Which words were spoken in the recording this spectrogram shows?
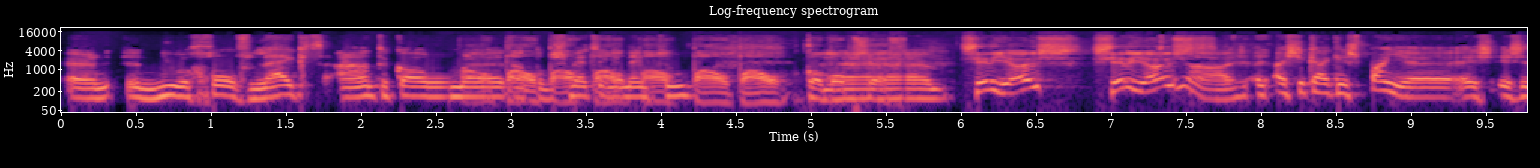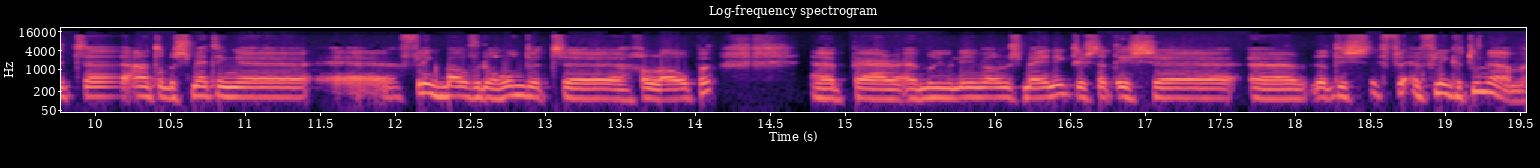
er een, een, nieuwe golf lijkt aan te komen. Paul, het aantal besmettingen neemt toe. Paul, Paul, kom op zeg. Uh, Serieus? Serieus? Ja, als je kijkt in Spanje is, is het uh, aantal besmettingen flink boven de 100 gelopen. per miljoen inwoners meen ik. Dus dat is, dat is een flinke toename.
